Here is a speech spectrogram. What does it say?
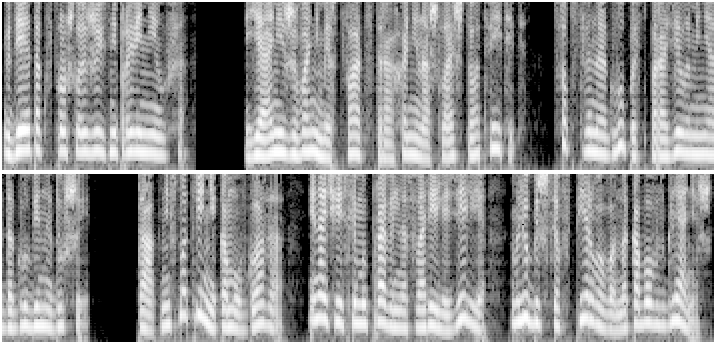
Где я так в прошлой жизни провинился?» Я ни жива, ни мертва от страха не нашла, что ответить. Собственная глупость поразила меня до глубины души. Так, не смотри никому в глаза, иначе, если мы правильно сварили зелье, влюбишься в первого, на кого взглянешь.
